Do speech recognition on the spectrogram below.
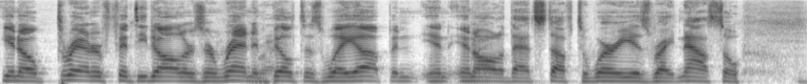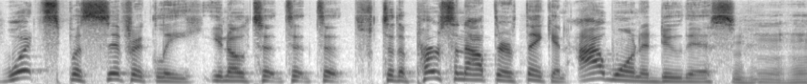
you know, three hundred fifty dollars in rent and Right. built his way up and, and, and all of that stuff to where he is right now. So, what specifically, you know, to to to, to the person out there thinking, I want to do this, Mm-hmm,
